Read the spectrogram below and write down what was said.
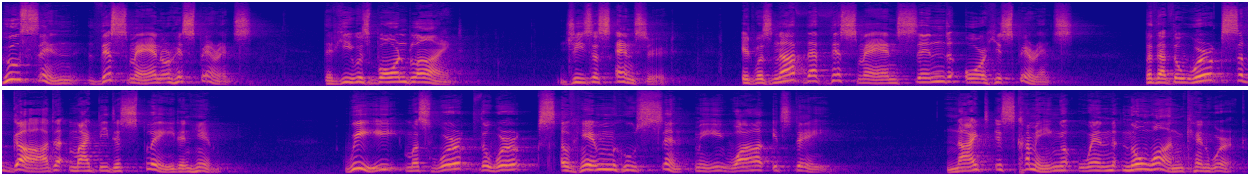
who sinned, this man or his parents, that he was born blind? Jesus answered, It was not that this man sinned or his parents but that the works of God might be displayed in him. We must work the works of him who sent me while it's day. Night is coming when no one can work.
